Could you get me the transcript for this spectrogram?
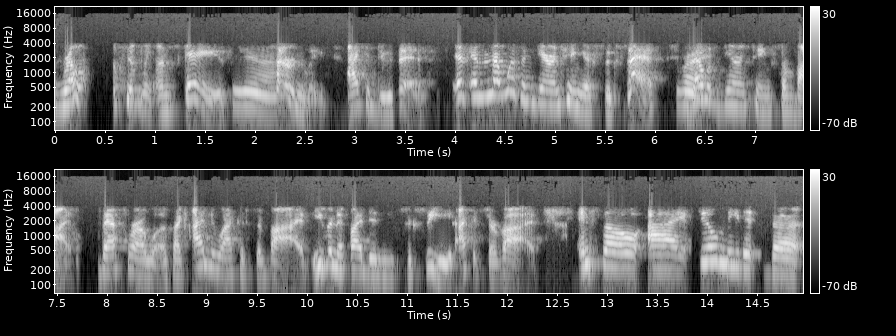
relatively unscathed, yeah. certainly I could do this. And, and that wasn't guaranteeing a success. Right. That was guaranteeing survival. That's where I was. Like I knew I could survive. Even if I didn't succeed, I could survive. And so I still needed the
